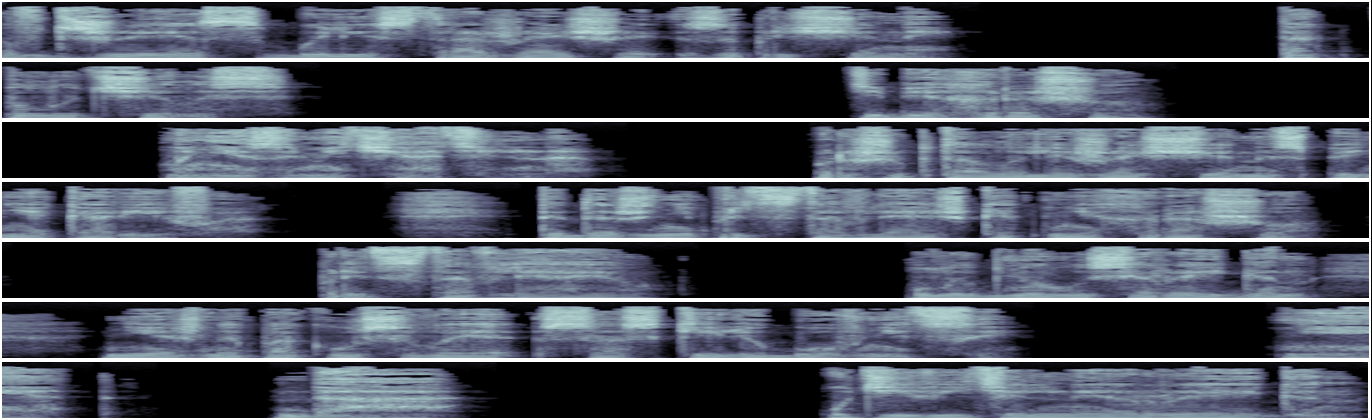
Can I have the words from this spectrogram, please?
в GS были строжайше запрещены. Так получилось. «Тебе хорошо?» «Мне замечательно», — прошептала лежащая на спине Карифа. «Ты даже не представляешь, как мне хорошо». «Представляю», — улыбнулась Рейган, нежно покусывая соски любовницы. «Нет, да». Удивительная Рейган,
